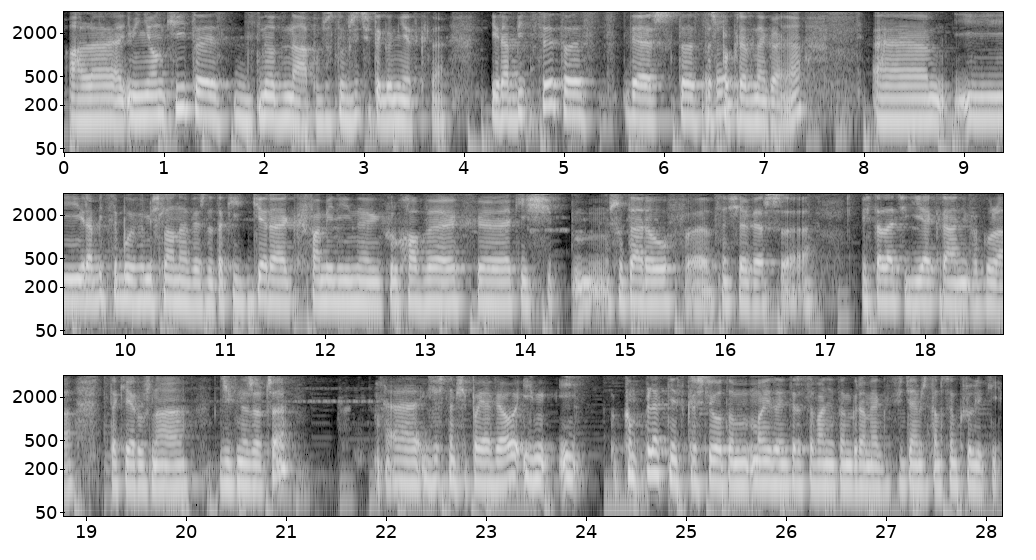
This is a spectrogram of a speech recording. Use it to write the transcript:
Ale minionki to jest dno dna. Po prostu w życiu tego nie tknę. I rabicy to jest, wiesz, to jest coś mm. pokrewnego, nie? I rabicy były wymyślone, wiesz, do takich gierek familijnych, ruchowych, e, jakichś mm, shooterów, e, w sensie, wiesz, pistolecik ekran i w ogóle takie różne dziwne rzeczy. I gdzieś tam się pojawiały i, i kompletnie skreśliło to moje zainteresowanie tą grą, jak widziałem, że tam są króliki.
